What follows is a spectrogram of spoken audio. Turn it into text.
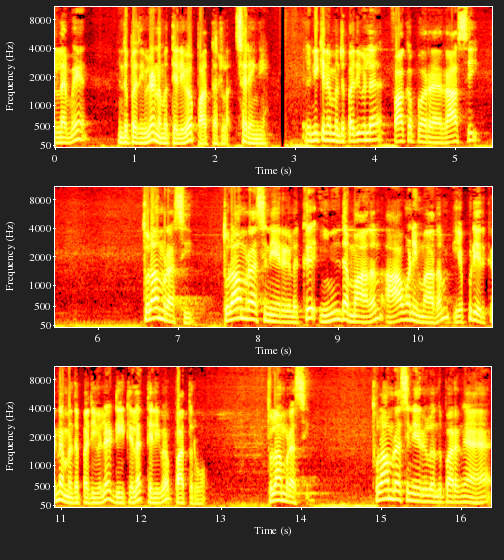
எல்லாமே இந்த பதிவில் நம்ம தெளிவாக பார்த்துடலாம். சரிங்களா? இன்றைக்கி நம்ம இந்த பதிவில் பார்க்க போகிற ராசி துலாம் ராசி. துலாம் ராசி நேயர்களுக்கு இந்த மாதம் ஆவணி மாதம் எப்படி இருக்குன்னு நம்ம இந்த பதிவில் டீட்டெயிலாக தெளிவாக பார்த்துருவோம். துலாம் ராசி. துலாம் ராசி நேயர்கள் வந்து பாருங்கள்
